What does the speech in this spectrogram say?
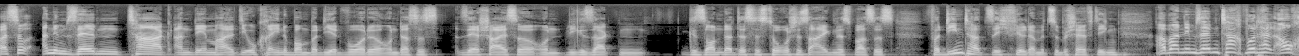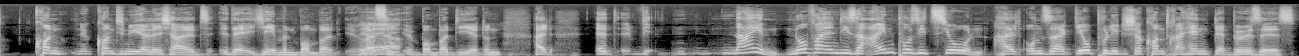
weißt du, an demselben Tag, an dem halt die Ukraine bombardiert wurde und das ist sehr scheiße und wie gesagt ein gesondertes historisches Ereignis, was es verdient hat, sich viel damit zu beschäftigen. Aber an demselben Tag wird halt auch kon kontinuierlich halt der Jemen bomber weißt ja. du, bombardiert und halt äh, wir, nein, nur weil in dieser einen Position halt unser geopolitischer Kontrahent der Böse ist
